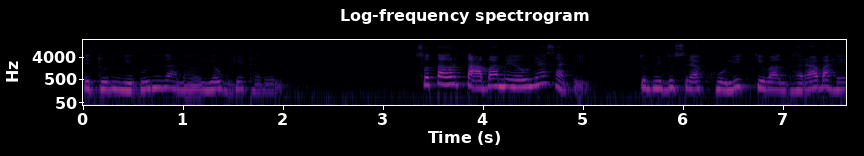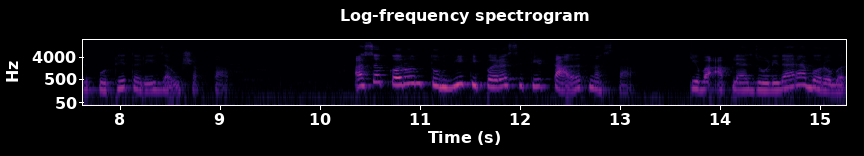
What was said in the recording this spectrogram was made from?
तिथून निघून जाणं योग्य ठरेल. स्वतःवर ताबा मिळवण्यासाठी तुम्ही दुसऱ्या खोलीत किंवा घराबाहेर कुठेतरी जाऊ शकता. असं करून तुम्ही ती परिस्थिती टाळत नसता किंवा आपल्या जोडीदाराबरोबर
